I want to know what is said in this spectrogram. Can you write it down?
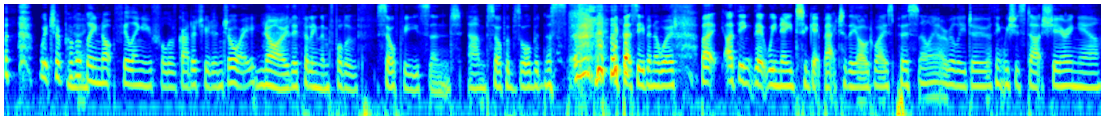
which are probably not filling you full of gratitude and joy. No, they're filling them full of selfies and um, self-absorbedness, if that's even a word. But I think that we need to get back to the old ways. Personally, I really do. I think we should start sharing our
